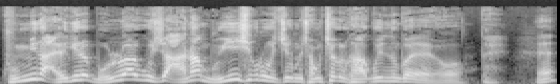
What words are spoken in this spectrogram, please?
국민 알기를 뭘로 알고 있지 않아 무인식으로 지금 정책을 가고 있는 거예요. 네. 예?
